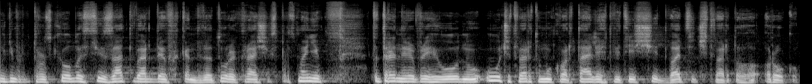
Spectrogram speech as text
у Дніпропетровській області затвердив кандидатури кращих спортсменів та тренерів регіону у четвертому кварталі 2024 року.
